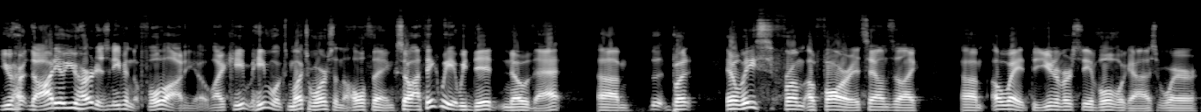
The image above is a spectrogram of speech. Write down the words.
you heard the audio you heard isn't even the full audio. Like he he looks much worse than the whole thing. So I think we we did know that. Um but at least from afar it sounds like um, oh wait, the University of Louisville guys were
